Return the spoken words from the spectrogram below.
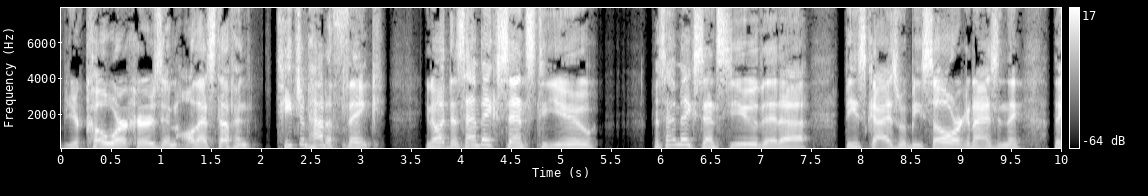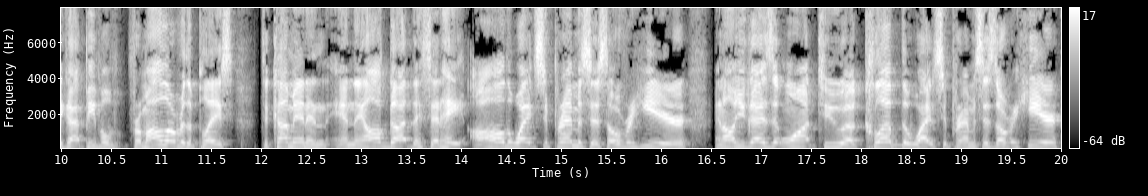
your coworkers and all that stuff, and teach them how to think. You know what? Does that make sense to you? Does that make sense to you that uh, these guys would be so organized and they, they got people from all over the place to come in and, and they all got, they said, hey, all the white supremacists over here and all you guys that want to uh, club the white supremacists over here,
